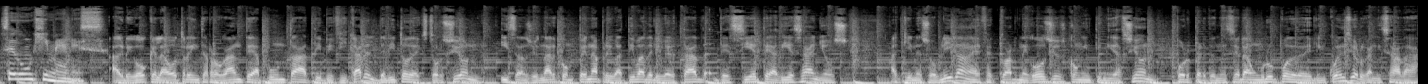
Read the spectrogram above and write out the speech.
según Jiménez. Agregó que la otra interrogante apunta a tipificar el delito de extorsión y sancionar con pena privativa de libertad de 7 a 10 años a quienes obligan a efectuar negocios con intimidación por pertenecer a un grupo de delincuencia organizada.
